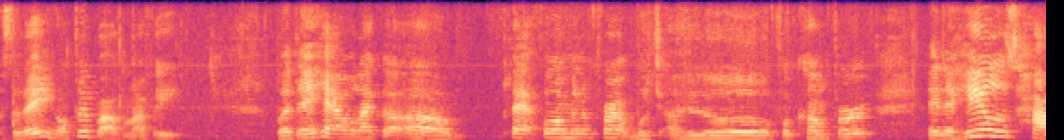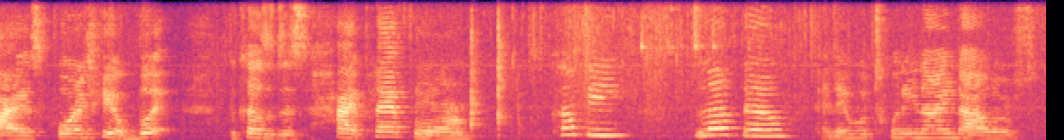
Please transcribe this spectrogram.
So they ain't going to flip off my feet. But they have like a um, platform in the front, which I love for comfort. And the heel is high, it's 4 inch heel, but because of this high platform, comfy. Love them. And they were $29.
